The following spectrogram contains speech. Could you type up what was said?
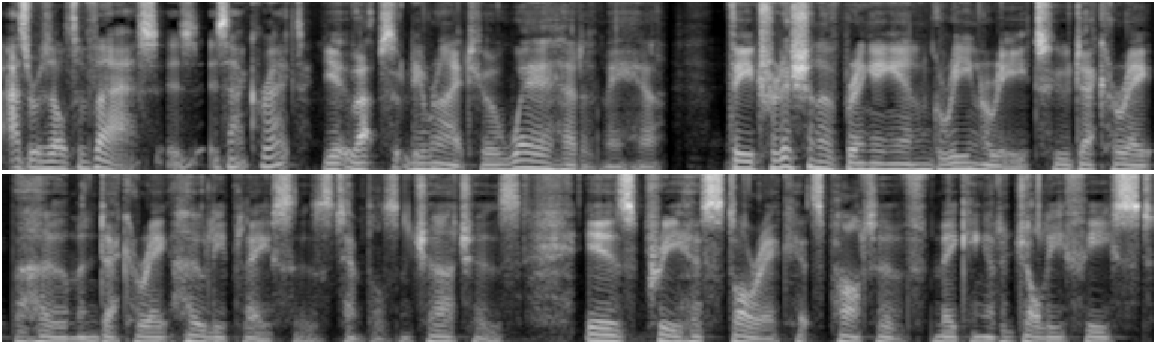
as a result of that. Is, is that correct? You're absolutely right. You're way ahead of me here. The tradition of bringing in greenery to decorate the home and decorate holy places, temples and churches, is prehistoric. It's part of making it a jolly feast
